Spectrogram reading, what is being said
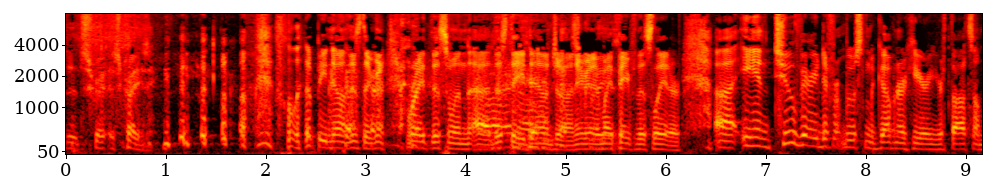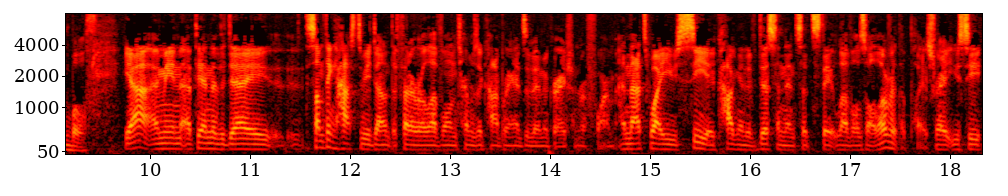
It's, it's crazy. Let it be known this. They're going to write this one, uh, this day down, John. You're going to might pay for this later. Uh, Ian, two very different moves from the governor here. Your thoughts on both? Yeah, I mean, at the end of the day, something has to be done at the federal level in terms of comprehensive immigration reform, and that's why you see a cognitive dissonance at state levels all over the place, right? You see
